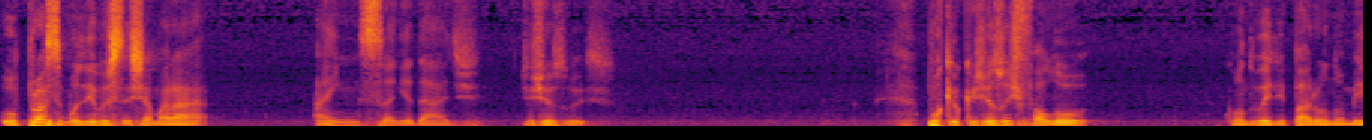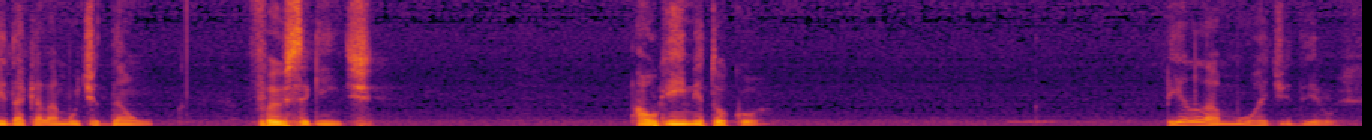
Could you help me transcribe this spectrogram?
O próximo livro se chamará A Insanidade de Jesus. Porque o que Jesus falou, quando ele parou no meio daquela multidão, foi o seguinte: alguém me tocou. Pelo amor de Deus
